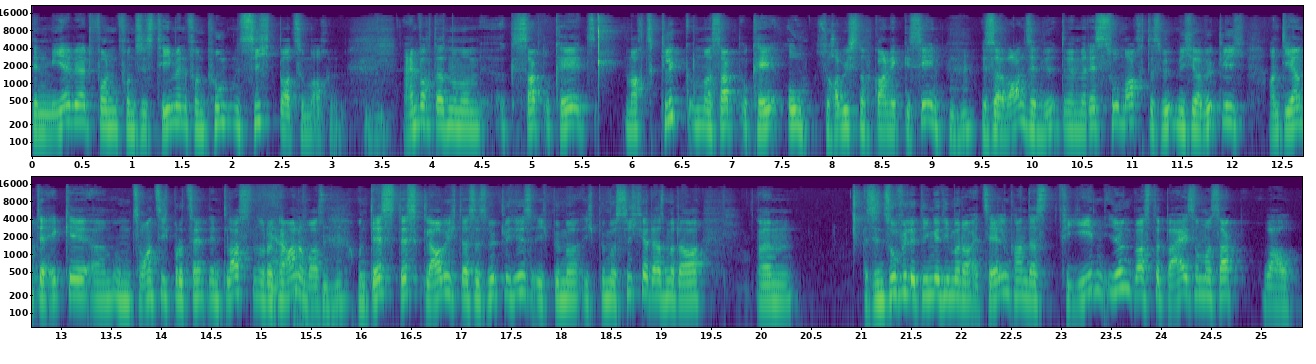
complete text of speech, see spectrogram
den Mehrwert von, von Systemen, von Punkten sichtbar zu machen. Mhm. Einfach, dass man mal sagt, okay, jetzt macht es Klick und man sagt, okay, oh, so habe ich es noch gar nicht gesehen. Mhm. Das ist ja Wahnsinn. Wenn man das so macht, das wird mich ja wirklich an der und der Ecke ähm, um 20% entlasten oder ja. keine Ahnung was. Mhm. Und das, das glaube ich, dass es wirklich ist. Ich bin mir, ich bin mir sicher, dass man da ähm, es sind so viele Dinge, die man da erzählen kann, dass für jeden irgendwas dabei ist, wo man sagt, wow,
